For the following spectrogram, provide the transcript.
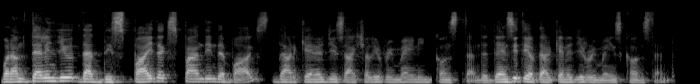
But I'm telling you that despite expanding the box, dark energy is actually remaining constant. The density of dark energy remains constant.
